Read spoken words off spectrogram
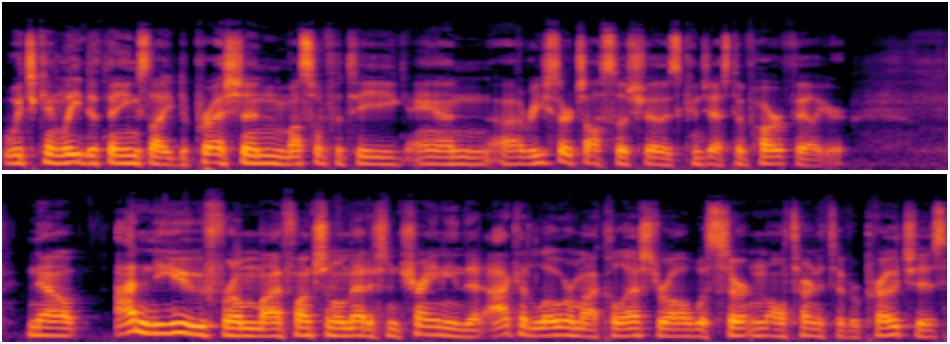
which can lead to things like depression, muscle fatigue, and uh, research also shows congestive heart failure. Now, I knew from my functional medicine training that I could lower my cholesterol with certain alternative approaches,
